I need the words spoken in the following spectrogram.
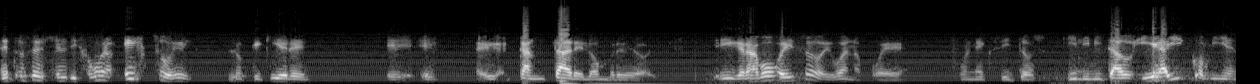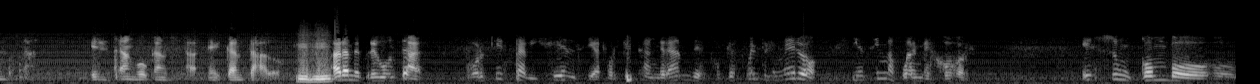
Entonces él dijo, bueno, esto es lo que quiere eh, eh, cantar el hombre de hoy. Y grabó eso y bueno, fue, un éxito ilimitado. Y ahí comienza el tango eh, cantado. Ahora me preguntas, ¿por qué esta vigencia? ¿Por qué tan grande? Porque fue el primero y encima fue el mejor. Es un combo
